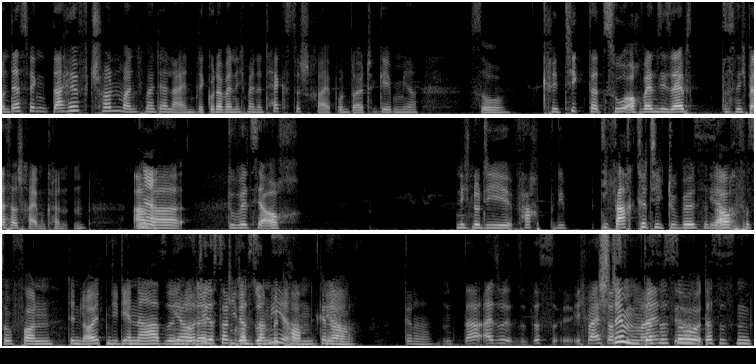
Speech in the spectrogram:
Und deswegen, da hilft schon manchmal der Laienblick. Oder wenn ich meine Texte schreibe und Leute geben mir so Kritik dazu, auch wenn sie selbst das nicht besser schreiben könnten. Aber ja. du willst ja auch nicht nur die Fach, die die Fachkritik, du willst es ja. auch so von den Leuten, die dir nah sind ja, oder die das dann, die das dann bekommen. Genau. Genau. Da, also das, ich weiß, Stimmt, was du meinst, das ist so, das ist ein,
